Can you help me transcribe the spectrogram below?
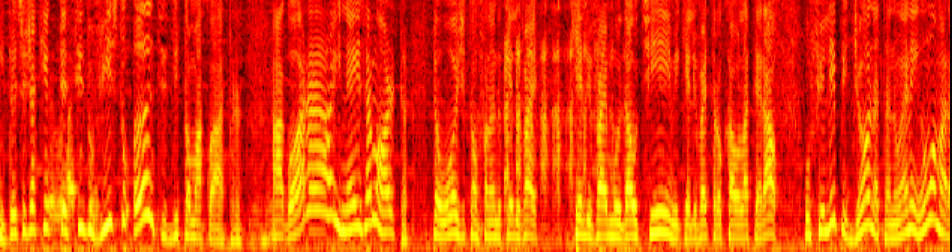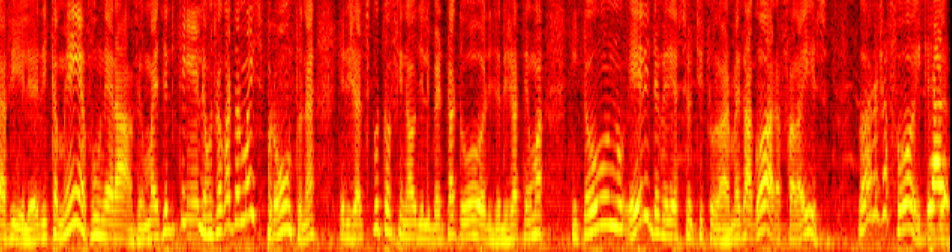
Então isso já tinha que ter sido visto antes de tomar quatro. Uhum. Agora a Inês é morta. Então hoje estão falando que ele vai que ele vai mudar o time, que ele vai trocar o lateral. O Felipe Jonathan não é nenhuma maravilha, ele também é vulnerável, mas ele tem ele é um jogador mais pronto, né? Ele já disputou final de Libertadores, ele já tem uma, então ele deveria ser o titular, mas agora fala isso. Agora já foi. Quer dizer,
